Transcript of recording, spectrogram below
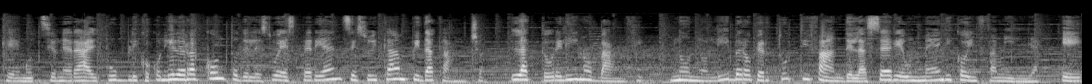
che emozionerà il pubblico con il racconto delle sue esperienze sui campi da calcio, l'attore Lino Banfi, nonno libero per tutti i fan della serie Un medico in famiglia, e,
